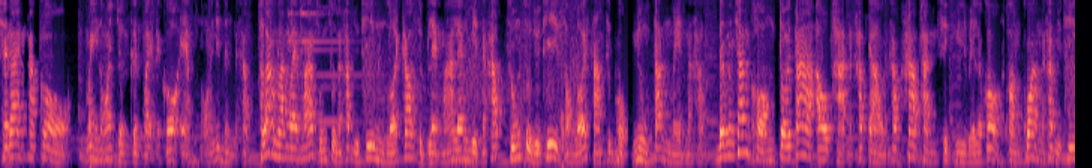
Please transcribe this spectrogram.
ใช้ได้นะครับ ก็ไม่น้อยจนเกินไป แต่ก็แอบน้อยนิดนึงนะครับ พละกำลังแรงม้าสูงสุดนะครับ อยู่ที่ 190 แรงม้า แรงบิดนะครับ สูงสุดอยู่ที่ 236 นิวตันเมตรนะครับดิเมนชันของ Toyota Alphard นะครับยาวนะครับ5,010มิลลิเมตรแล้วก็ความกว้างนะครับอยู่ที่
